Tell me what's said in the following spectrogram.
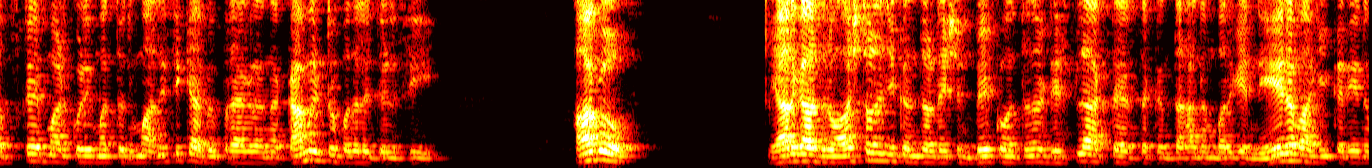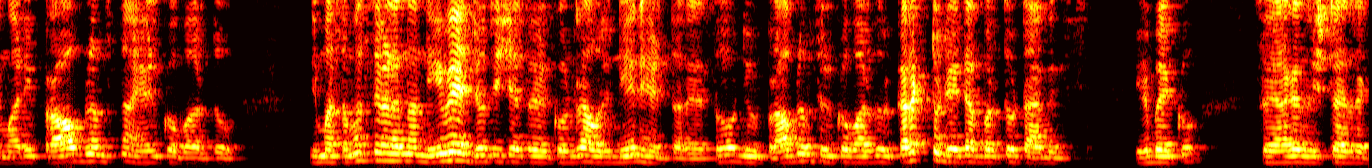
ಸಬ್ಸ್ಕ್ರೈಬ್ ಮಾಡ್ಕೊಳ್ಳಿ ಮತ್ತು ನಿಮ್ಮ ಅನಿಸಿಕೆ ಅಭಿಪ್ರಾಯಗಳನ್ನು ಕಾಮೆಂಟ್ ರೂಪದಲ್ಲಿ ತಿಳಿಸಿ. ಹಾಗೂ ಯಾರಿಗಾದರೂ ಆಸ್ಟ್ರಾಲಜಿ ಕನ್ಸಲ್ಟೇಷನ್ ಬೇಕು ಅಂತಂದ್ರೆ ಡಿಸ್ಪ್ಲೇ ಆಗ್ತಾ ಇರತಕ್ಕಂತಹ ನಂಬರ್ಗೆ ನೇರವಾಗಿ ಕರೆಯನ್ನು ಮಾಡಿ ಪ್ರಾಬ್ಲಮ್ಸ್ನ ಹೇಳ್ಕೋಬಾರ್ದು. ನಿಮ್ಮ ಸಮಸ್ಯೆಗಳನ್ನು ನೀವೇ ಜ್ಯೋತಿಷ್ಯ ಹತ್ರ ಹೇಳ್ಕೊಂಡ್ರೆ ಅವ್ರು ಇನ್ನೇನು ಹೇಳ್ತಾರೆ? ಸೊ ನೀವು ಪ್ರಾಬ್ಲಮ್ಸ್ ಹೇಳ್ಕೋಬಾರ್ದು correct date of birth timings ಇರಬೇಕು. ಸೊ ಯಾರಾದರೂ ಇಷ್ಟ ಇದ್ರೆ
